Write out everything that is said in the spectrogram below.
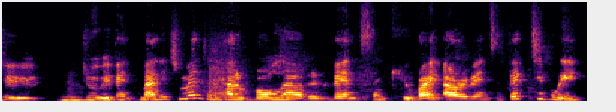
to do event management and how to roll out events and curate our events effectively.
